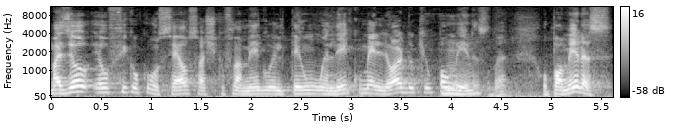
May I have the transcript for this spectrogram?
Mas eu, eu fico com o Celso, acho que o Flamengo ele tem um elenco melhor do que o Palmeiras. Uhum. Né? O Palmeiras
